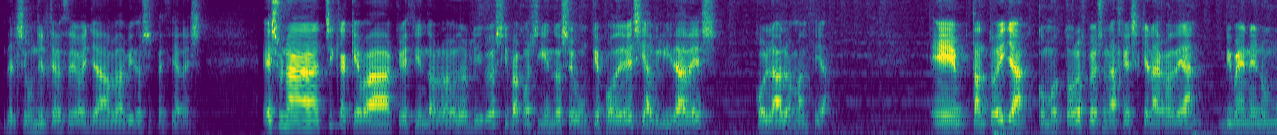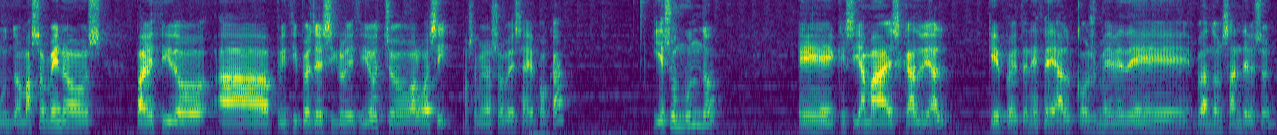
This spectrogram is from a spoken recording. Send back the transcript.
Del segundo y el tercero ya habrá vídeos especiales. Es una chica que va creciendo a lo largo de los libros y va consiguiendo según qué poderes y habilidades con la alomancia. Eh, tanto ella como todos los personajes que la rodean viven en un mundo más o menos parecido a principios del siglo XVIII o algo así, más o menos sobre esa época. Y es un mundo eh, que se llama Scadrial, que pertenece al Cosmere de Brandon Sanderson.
